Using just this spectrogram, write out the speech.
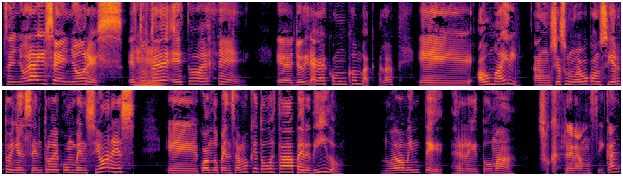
señoras y señores. Esto Ujú. usted, esto es, eh, yo diría que es como un comeback, ¿verdad? Eh, Almighty anuncia su nuevo concierto en el centro de convenciones. Eh, cuando pensamos que todo estaba perdido, nuevamente retoma su carrera musical.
